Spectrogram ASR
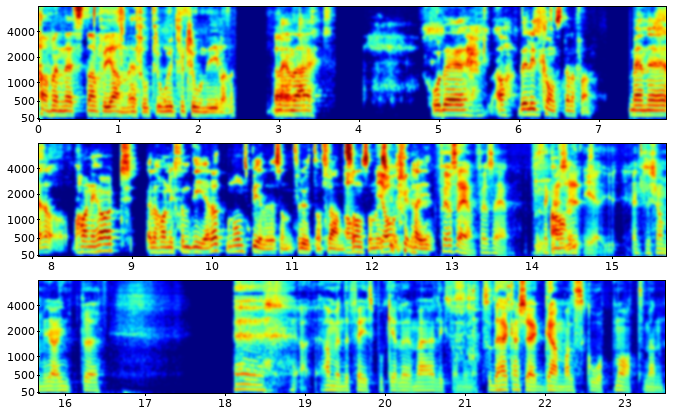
Ja, men nästan, för Janne är så otroligt förtroendegivande. Ja. Men nej. Och det, ja, det är lite konstigt i alla fall. Men eh, har ni hört, eller har ni funderat på någon spelare som, förutom Fransson Ja, som ni ja. skulle vilja in? Får jag säga? Får jag säga? Fast det Ja. kanske är, eftersom jag inte eh, använder Facebook eller med liksom något. Så det här kanske är gammal skåpmat, men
